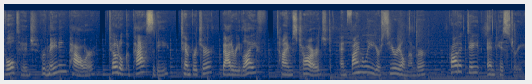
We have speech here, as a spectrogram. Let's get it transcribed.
voltage, remaining power, total capacity, temperature, battery life, times charged, and finally your serial number, product date, and history.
